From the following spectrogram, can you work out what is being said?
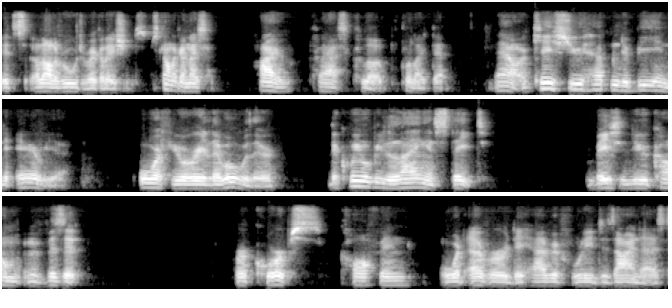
It's a lot of rules and regulations. It's kind of like a nice high class club, put like that. Now, in case you happen to be in the area, or if you already live over there, the queen will be lying in state. Basically, you come and visit her corpse, coffin, whatever they have it fully designed as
